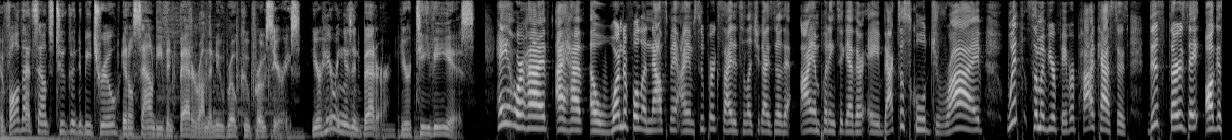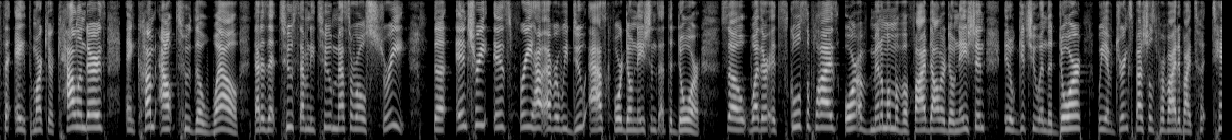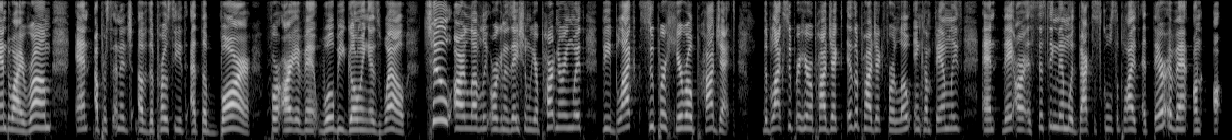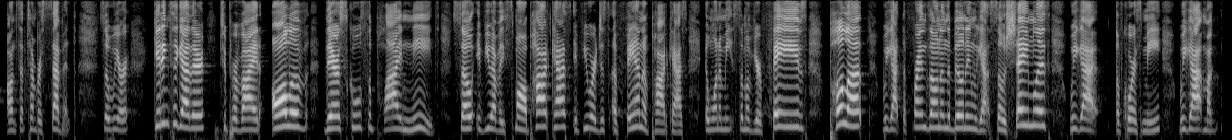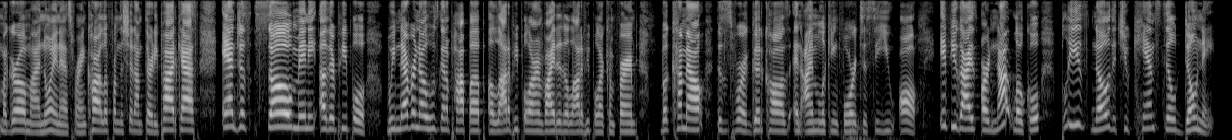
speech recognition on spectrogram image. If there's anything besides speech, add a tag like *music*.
If all that sounds too good to be true, it'll sound even better on the new Roku Pro Series. Your hearing isn't better, your TV is. Hey, Horror I have a wonderful announcement. I am super excited to let you guys know that I am putting together a back to school drive with some of your favorite podcasters. This Thursday, August the 8th, mark your calendars and come out to the well. That is at 272 Meserole Street. The entry is free. However, we do ask for donations at the door. So whether it's school supplies or a minimum of a $5 donation, it'll get you in the door. We have drink specials provided by T- Tanduay Rum and a percentage of the proceeds at the bar for our event will be going as well to our lovely organization we are partnering with, the Black Superhero Project. The Black Superhero Project is a project for low income families, and they are assisting them with back to school supplies at their event on, on September 7th. So we are getting together to provide all of their school supply needs. So if you have a small podcast, if you are just a fan of podcasts and want to meet some of your faves, pull up. We got the friend zone in the building. We got So Shameless. We got of course, me. We got my, my girl, my annoying ass friend, Carla from the Shit I'm 30 podcast, and just so many other people. We never know who's going to pop up. A lot of people are invited, a lot of people are confirmed. But come out. This is for a good cause, and I'm looking forward to see you all. If you guys are not local, please know that you can still donate.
